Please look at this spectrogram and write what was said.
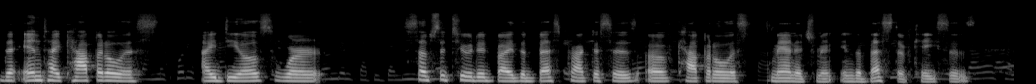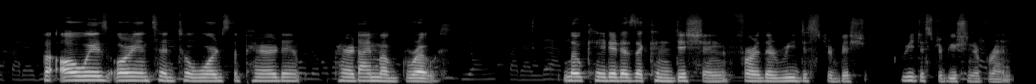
The anti-capitalist ideals were substituted by the best practices of capitalist management in the best of cases, but always oriented towards the paradigm, paradigm of growth, located as a condition for the redistribution, redistribution of rent.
